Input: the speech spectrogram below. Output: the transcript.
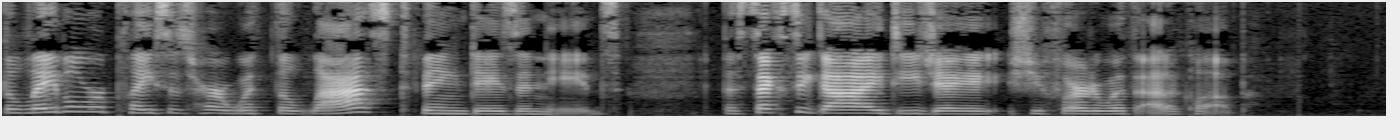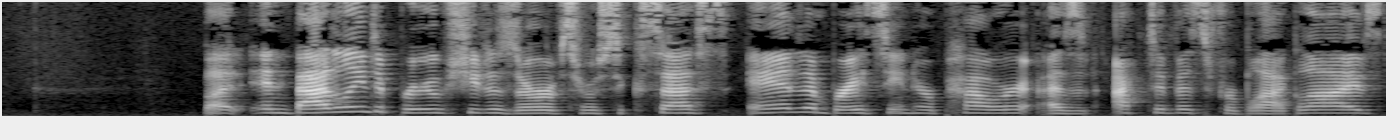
the label replaces her with the last thing Deza needs the sexy guy DJ she flirted with at a club. But in battling to prove she deserves her success and embracing her power as an activist for Black lives,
